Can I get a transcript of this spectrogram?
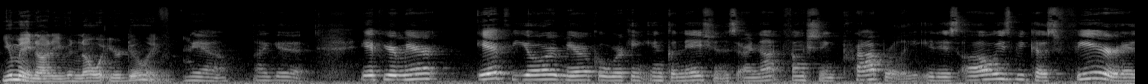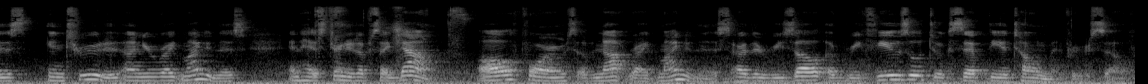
you may not even know what you're doing. Yeah, I get it. If your mir- if your miracle working inclinations are not functioning properly, it is always because fear has intruded on your right mindedness and has turned it upside down. All forms of not right mindedness are the result of refusal to accept the atonement for yourself.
